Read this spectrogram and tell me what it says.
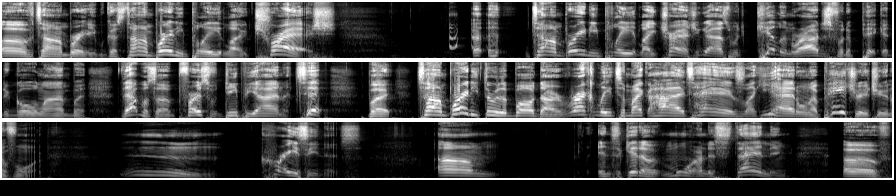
of Tom Brady because Tom Brady played like trash. Uh, uh Tom Brady played like trash. You guys were killing Rodgers for the pick at the goal line, but that was a first DPI and a tip. But Tom Brady threw the ball directly to Micah Hyde's hands like he had on a Patriots uniform. Mmm, craziness. Um, and to get a more understanding of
